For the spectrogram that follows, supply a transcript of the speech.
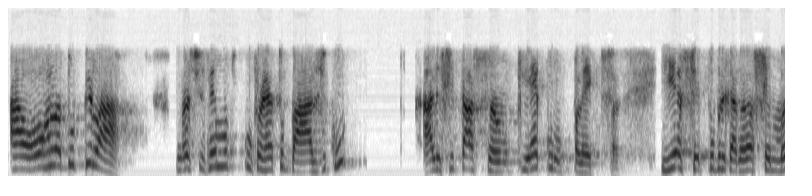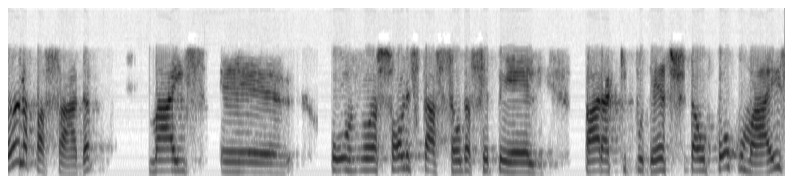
à Orla do Pilar. Nós fizemos um projeto básico, a licitação, que é complexa, ia ser publicada na semana passada, mas é, houve uma solicitação da CPL para que pudesse estudar um pouco mais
